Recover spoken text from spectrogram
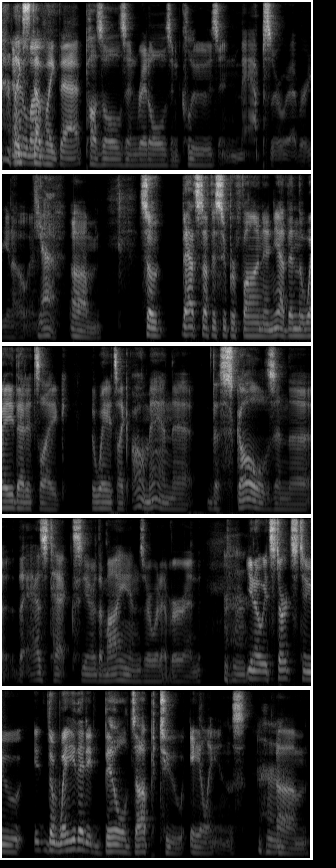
And I like stuff like that. puzzles and riddles and clues and maps or whatever you know and Yeah, um so that stuff is super fun and yeah then the way that it's like the way it's like oh man the the skulls and the the aztecs you know the mayans or whatever. And Mhm, you know it starts to it, the way that it builds up to aliens mhm. um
